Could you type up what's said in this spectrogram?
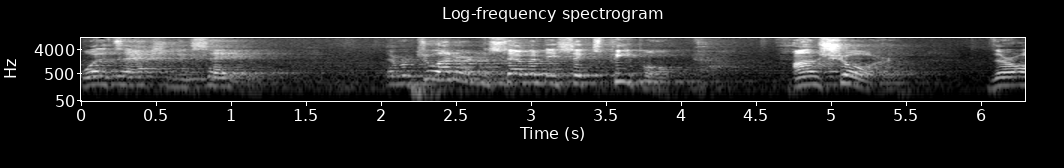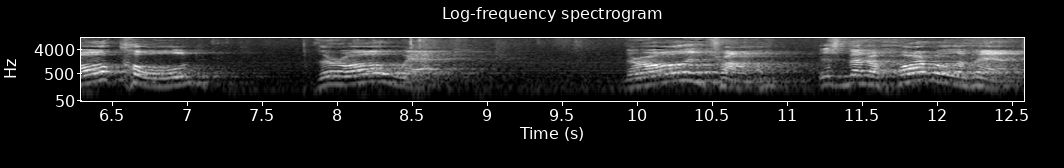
what it's actually saying. There were 276 people on shore. They're all cold, they're all wet, they're all in trauma. This has been a horrible event.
